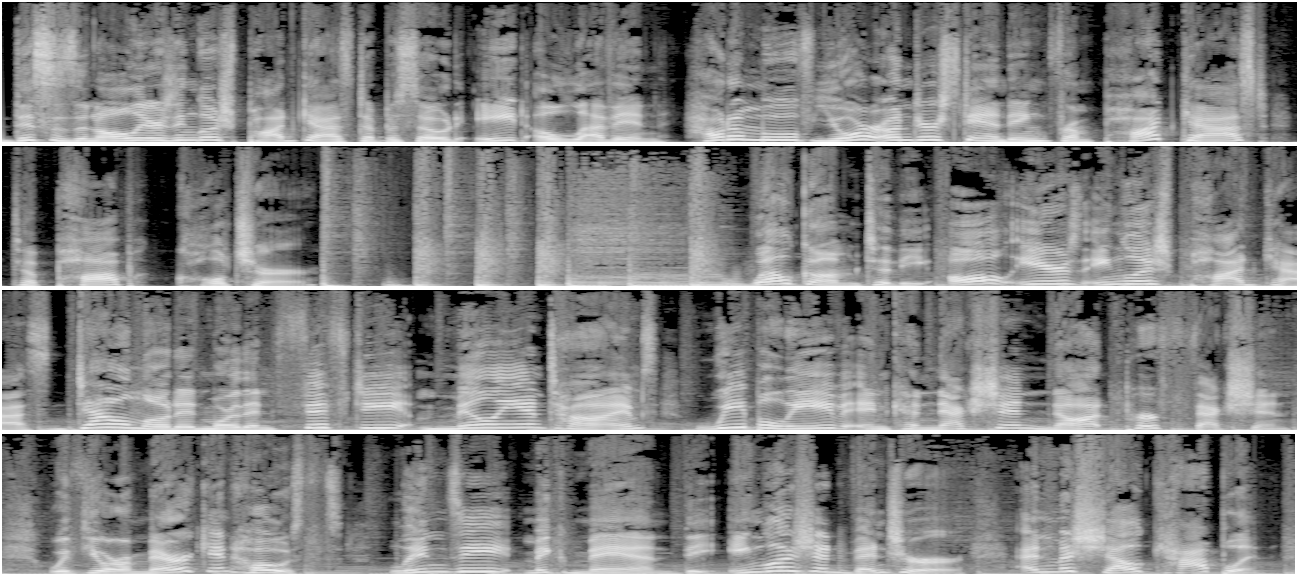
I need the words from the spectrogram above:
This is an All Ears English podcast, episode 811 How to Move Your Understanding from Podcast to Pop Culture. Welcome to the All Ears English podcast, downloaded more than 50 million times. We believe in connection, not perfection, with your American hosts, Lindsay McMahon, the English adventurer, and Michelle Kaplan,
